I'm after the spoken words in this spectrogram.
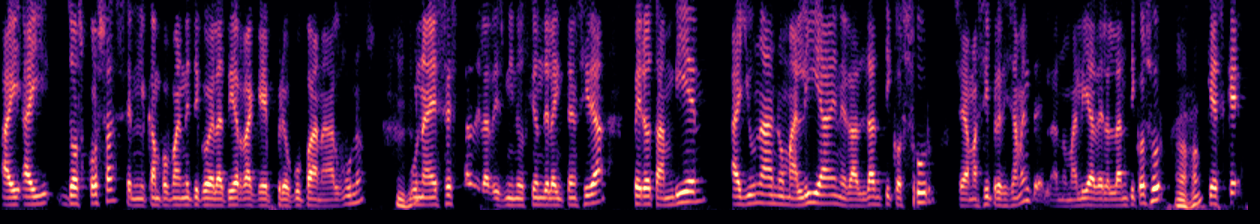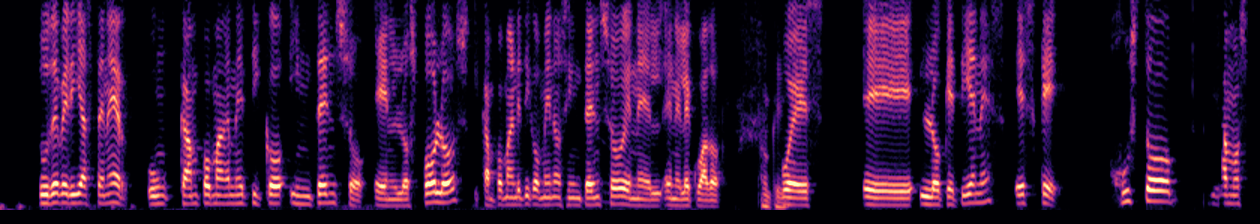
hay, hay dos cosas en el campo magnético de la Tierra que preocupan a algunos. Una es esta de la disminución de la intensidad, pero también hay una anomalía en el Atlántico Sur, se llama así precisamente, la anomalía del Atlántico Sur, que es que tú deberías tener un campo magnético intenso en los polos y campo magnético menos intenso en el, en el Ecuador. Pues eh, lo que tienes es que justo, digamos,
